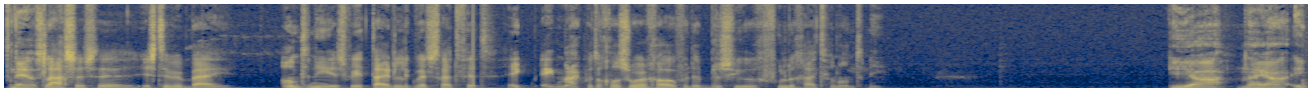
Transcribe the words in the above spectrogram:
Nee, dat is Klaas is, eh, is er weer bij. Anthony is weer tijdelijk wedstrijdfit. Ik, ik maak me toch wel zorgen over de blessuregevoeligheid van Anthony. Ja, nou ja, ik,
